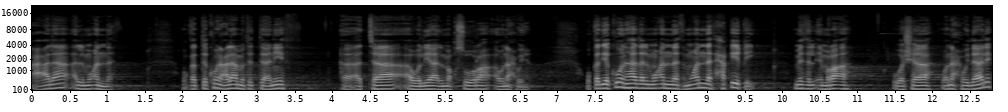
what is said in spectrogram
على المؤنث. وقد تكون علامة التأنيث آه، التاء أو الياء المقصورة أو نحوها. وقد يكون هذا المؤنث مؤنث حقيقي مثل امرأة وشاة ونحو ذلك.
